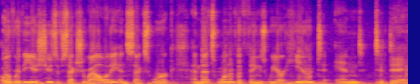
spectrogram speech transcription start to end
over the issues of sexuality and sex work, and that's one of the things we are here to end today.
